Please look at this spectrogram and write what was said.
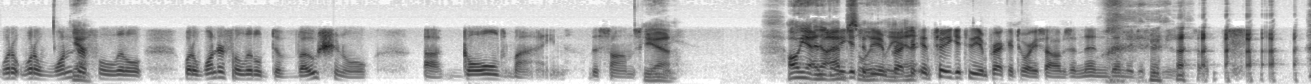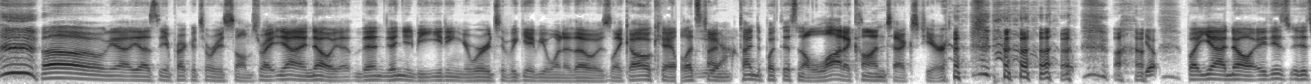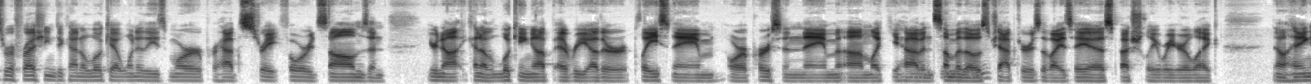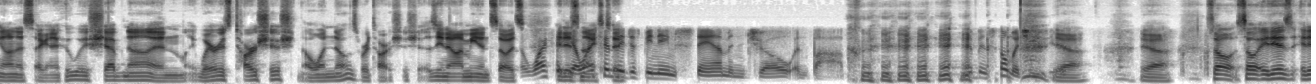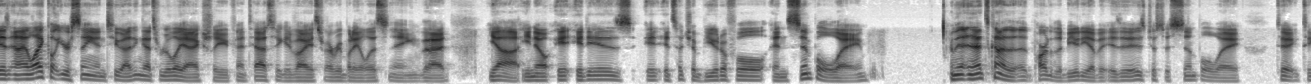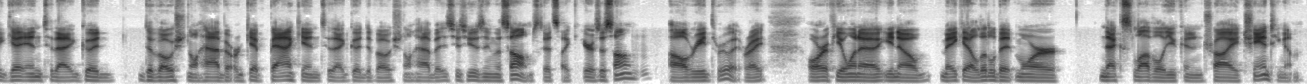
what a, what a wonderful yeah. little what a wonderful little devotional uh, gold mine the Psalms can yeah. be. Oh yeah, until no, absolutely. You impreca- until you get to the imprecatory psalms, and then then they just get. So. oh yeah, yes, the imprecatory psalms, right? Yeah, I know. Then then you'd be eating your words if we gave you one of those. Like, okay, let's time yeah. time to put this in a lot of context here. yep. Uh, yep. But yeah, no, it is it is refreshing to kind of look at one of these more perhaps straightforward psalms and you're not kind of looking up every other place name or a person name um, like you have in some of those mm-hmm. chapters of Isaiah, especially where you're like, now hang on a second, who is Shebna and like, where is Tarshish? No one knows where Tarshish is, you know. I mean, and so it's why could, it is yeah, why nice couldn't to... they just be named Sam and Joe and Bob? It'd been so much easier. Yeah yeah. So so it is it is and I like what you're saying too. I think that's really actually fantastic advice for everybody listening that yeah, you know, it, it is it, it's such a beautiful and simple way. I mean, and that's kind of part of the beauty of it is it is just a simple way to to get into that good devotional habit or get back into that good devotional habit is just using the psalms it's like here's a psalm mm-hmm. i'll read through it right or if you want to you know make it a little bit more next level you can try chanting them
